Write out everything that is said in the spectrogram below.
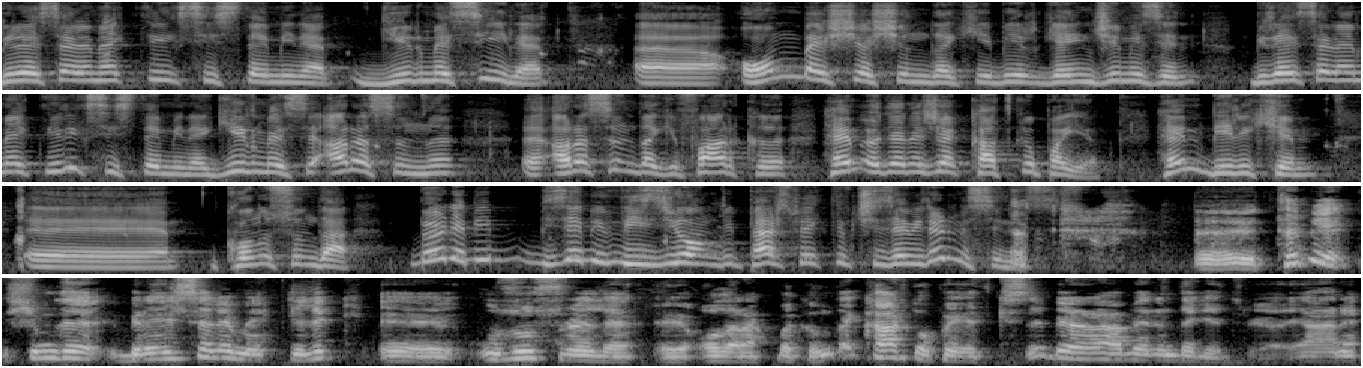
bireysel emeklilik sistemine girmesiyle e, 15 yaşındaki bir gencimizin bireysel emeklilik sistemine girmesi arasını e, arasındaki farkı hem ödenecek katkı payı hem birikim e, konusunda böyle bir bize bir vizyon, bir perspektif çizebilir misiniz? Ee, tabii şimdi bireysel emeklilik e, uzun süreli e, olarak bakıldığında kartopu etkisini bir beraberinde getiriyor. Yani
